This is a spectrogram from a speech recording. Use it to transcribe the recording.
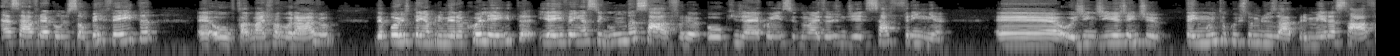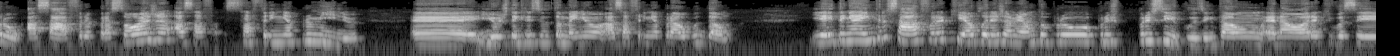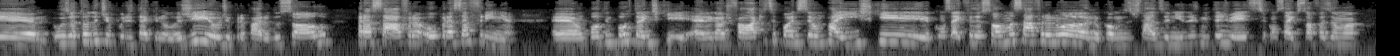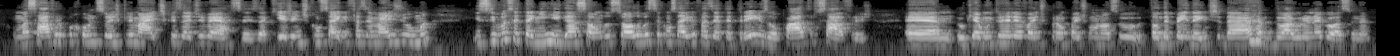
a safra é a condição perfeita, é, ou mais favorável. Depois tem a primeira colheita, e aí vem a segunda safra, ou que já é conhecido mais hoje em dia de safrinha. É, hoje em dia, a gente tem muito costume de usar a primeira safra, ou a safra para soja, a safrinha para o milho. É, e hoje tem crescido também a safrinha para algodão. E aí tem a entre safra, que é o planejamento para os ciclos. Então, é na hora que você usa todo tipo de tecnologia ou de preparo do solo para safra ou para safrinha. É um ponto importante que é legal de falar que você pode ser um país que consegue fazer só uma safra no ano, como os Estados Unidos, muitas vezes você consegue só fazer uma, uma safra por condições climáticas adversas. Aqui a gente consegue fazer mais de uma, e se você tem irrigação do solo, você consegue fazer até três ou quatro safras é, o que é muito relevante para um país como o nosso, tão dependente da, do agronegócio, né?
